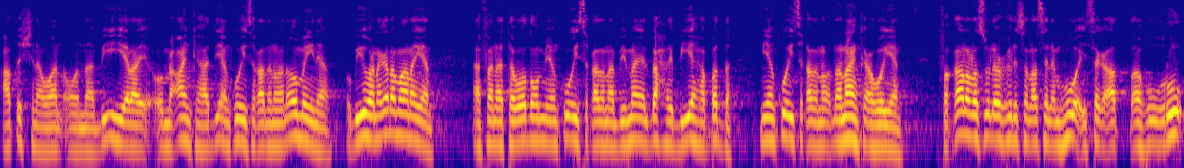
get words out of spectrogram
caishna waan oonnaa biyihii oo macaanka haddii aan ku weyse qaadana waan oomaynaa oo biyuhu naga dhammaanayaan afanatawada miyaan ku weyse qaadanaa bimaai albaxri biyaha badda miyaan ku weyse qaadana dhanaanka ah weeyaan faqala rasul wuxu yhi sal slm huwa isaga aahuuru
